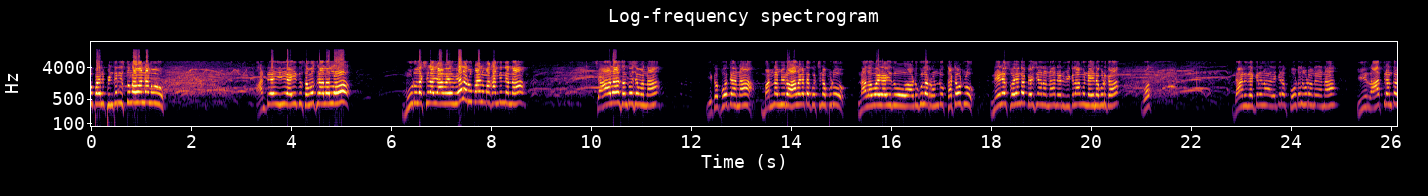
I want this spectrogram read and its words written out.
రూపాయలు పింఛన్ ఇస్తున్నావన్నా నువ్వు. అంటే ఈ ఐదు సంవత్సరాలలో మూడు లక్షల యాభై వేల రూపాయలు మాకు అందిందన్నా చాలా సంతోషం అన్నా. ఇకపోతే అన్న మొన్న మీరు ఆలగడ్డకు వచ్చినప్పుడు నలభై ఐదు అడుగుల రెండు కటౌట్లు నేనే స్వయంగా పేశానన్నా నేను వికలాంగుని అయినా కూడా. దాని దగ్గర నా దగ్గర ఫోటోలు కూడా ఉన్నాయన్నా. ఈ రాత్రి అంతా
